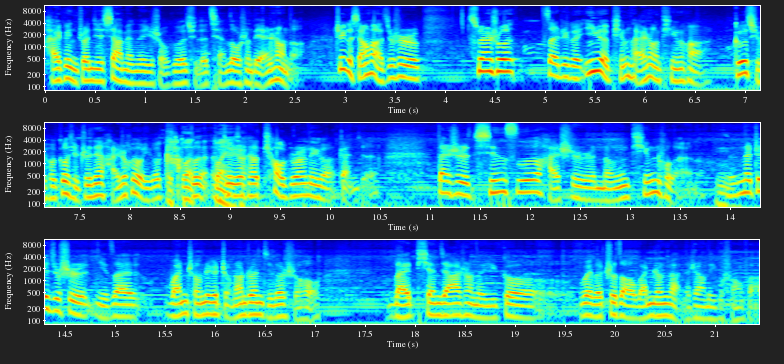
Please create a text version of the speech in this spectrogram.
还跟你专辑下面的一首歌曲的前奏是连上的。这个想法就是，虽然说在这个音乐平台上听哈，歌曲和歌曲之间还是会有一个卡顿，就是它跳歌那个感觉。但是心思还是能听出来的。嗯那这就是你在完成这个整张专辑的时候，来添加上的一个为了制造完整感的这样的一个方法。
